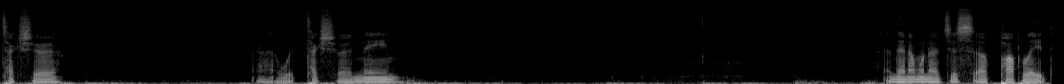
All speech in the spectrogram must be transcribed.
texture uh, with texture name. And then I'm gonna just uh, populate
